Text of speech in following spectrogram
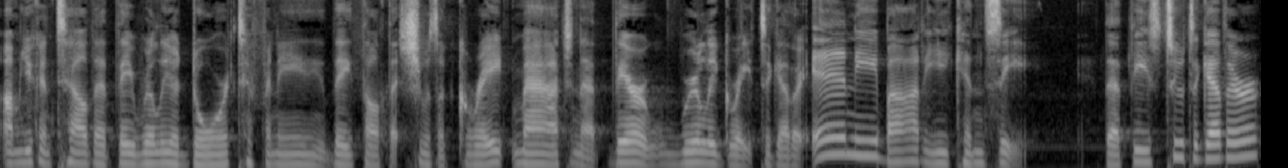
Um, you can tell that they really adore Tiffany. They thought that she was a great match and that they're really great together. Anybody can see that these two together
